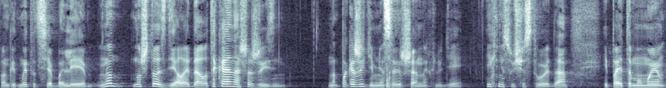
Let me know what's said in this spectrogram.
Он говорит, мы тут все болеем. Ну, ну что сделать, да? Вот такая наша жизнь. Ну, покажите мне совершенных людей. Их не существует, да? И поэтому мы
